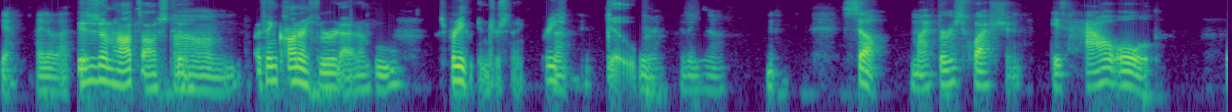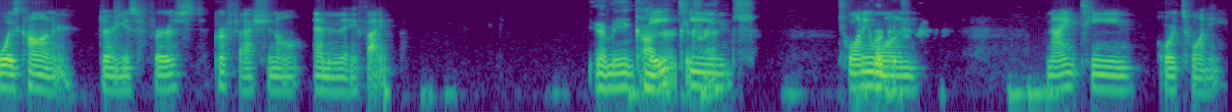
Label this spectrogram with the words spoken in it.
Yeah, I know that. He has his own hot sauce too. Um, I think Conor threw it at him. ooh, It's pretty interesting. Pretty that- dope. yeah, I think so. so, my first question is: How old was Conor during his first professional MMA fight? You know, me and Conor are good 18. friends. 21, 19, or 20?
